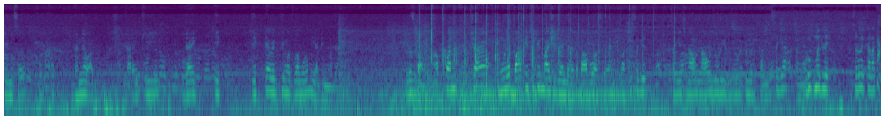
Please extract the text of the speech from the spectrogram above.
टीमचं खूप खूप धन्यवाद. कारण की या एक एक एकट्या व्यक्तिमत्वामुळं मी या टीममध्ये आहे. प्लस बा आप्पांच्यामुळे बाकीची टीम माझी जॉईन झाली. आता बाबू असं आणि बाकी सगळे सगळ्याची नाव नावं जेवढी घेतली तेवढी कमी. कारण सगळ्या ग्रुपमधले सर्व कलाकार.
